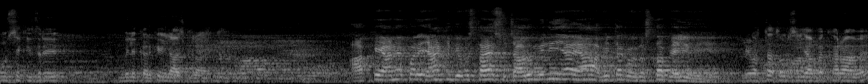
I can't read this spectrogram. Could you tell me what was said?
उनसे किसी मिल करके इलाज कराया गया। आपके आने पर यहाँ की व्यवस्थाएँ सुचारू मिली या यहाँ अभी तक व्यवस्था फैली हुई है? व्यवस्था थोड़ी सी यहाँ पर खराब है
